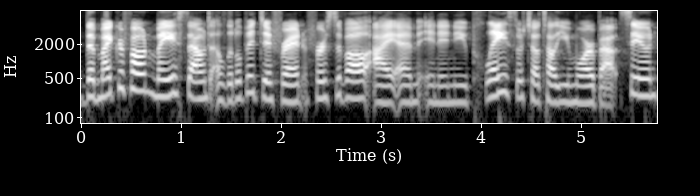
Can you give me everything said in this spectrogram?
The microphone may sound a little bit different. First of all, I am in a new place, which I'll tell you more about soon,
